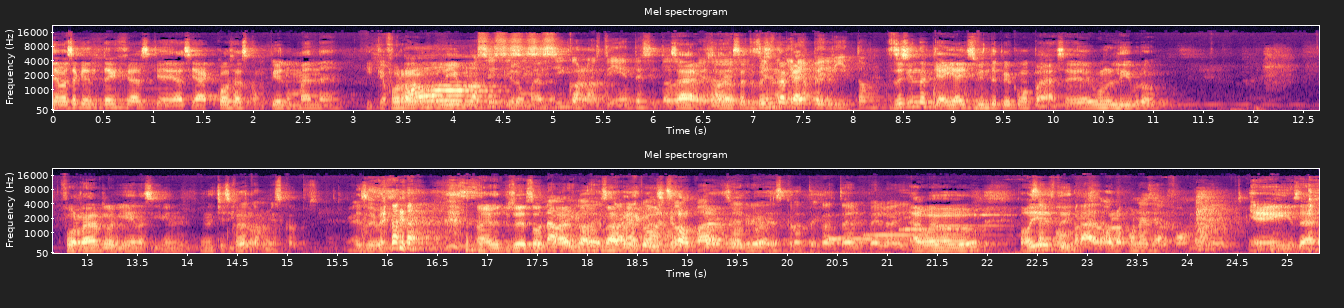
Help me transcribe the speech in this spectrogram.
de Masacre en Texas que hacía cosas con piel humana y que forraron un libro Oh, sí, sí, sí, sí, sí, con los dientes y todo. O sea, pedo o sea, ahí. te estoy diciendo que hay- pelito. Te estoy diciendo que ahí hay suficiente piel como para hacer un libro. Forrarlo bien, así, bien, bien hechecito. Creo que con mis cortes. Ese, güey. Ah, el episodio de South Un Park, abrigo de Un escroto. abrigo de como en South Park, un abrigo de Park. escroto con todo el pelo ahí. Ah, güey, güey, güey. Oye, este. O lo pones de alfombra ahí. Ey, o sea.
